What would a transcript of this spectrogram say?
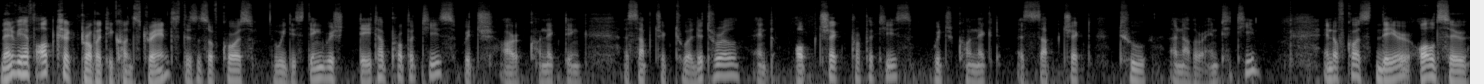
Then we have object property constraints. This is, of course, we distinguish data properties, which are connecting a subject to a literal, and object properties, which connect a subject to another entity. And of course, there also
